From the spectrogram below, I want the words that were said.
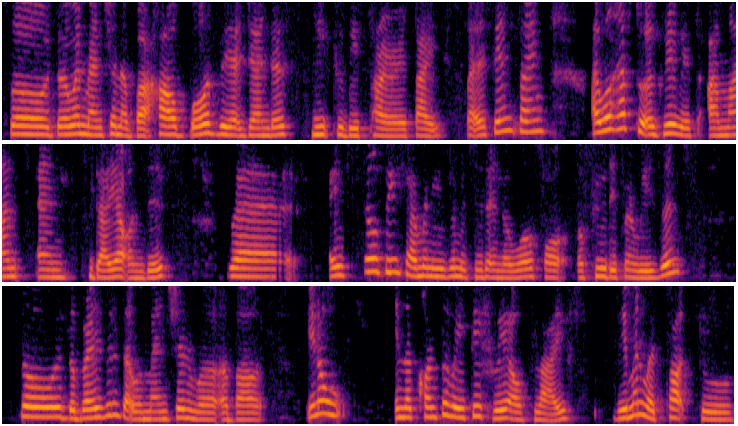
So Derwin mentioned about how both the genders need to be prioritized. But at the same time, I will have to agree with Aman and Hidayah on this, where still think feminism is needed in the world for a few different reasons. So the reasons that were mentioned were about, you know, in a conservative way of life, women were taught to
